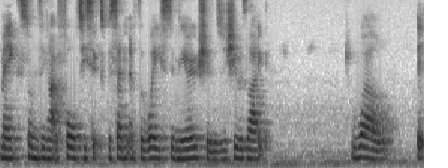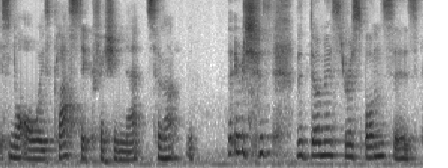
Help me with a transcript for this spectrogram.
make something like forty six percent of the waste in the oceans? And she was like, well, it's not always plastic fishing nets, and I, it was just the dumbest responses.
